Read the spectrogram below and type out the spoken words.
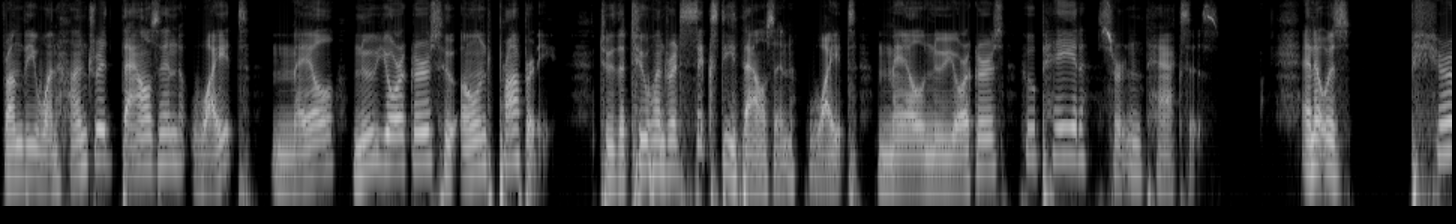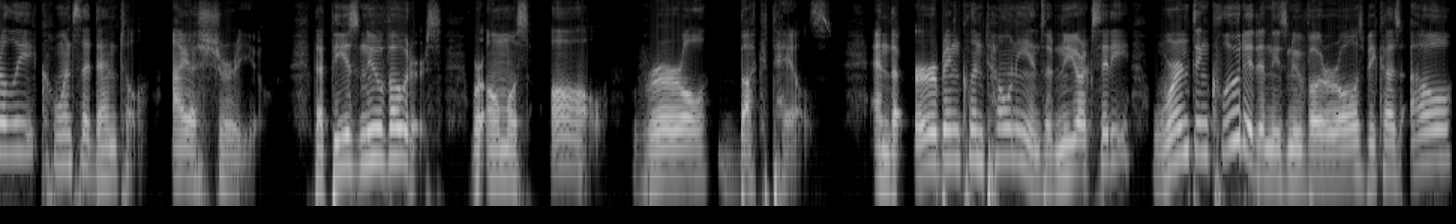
from the 100,000 white male New Yorkers who owned property to the 260,000 white male New Yorkers who paid certain taxes. And it was purely coincidental, I assure you, that these new voters were almost all rural bucktails. And the urban Clintonians of New York City weren't included in these new voter rolls because, oh,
